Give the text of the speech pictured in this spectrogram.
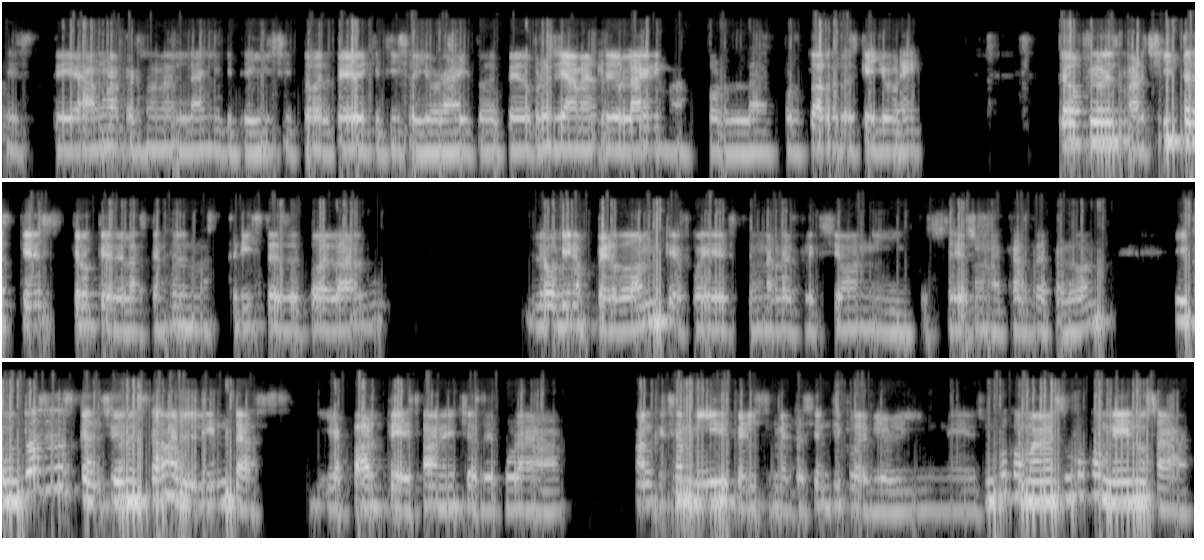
este, a una persona el daño que te hizo y todo el pedo y que te hizo llorar y todo el pedo. Por eso se llama El Río Lágrima, por, la, por todas las veces que lloré. Luego Flores Marchitas, que es creo que de las canciones más tristes de todo el álbum. Luego vino Perdón, que fue este, una reflexión y pues, es una carta de perdón. Y como todas esas canciones estaban lentas y aparte estaban hechas de pura, aunque sea MIDI, pero instrumentación tipo de violines, un poco más, un poco menos a,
